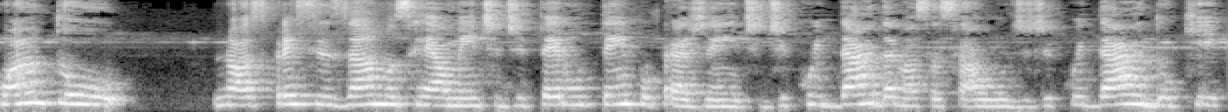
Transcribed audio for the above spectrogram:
quanto nós precisamos realmente de ter um tempo para a gente, de cuidar da nossa saúde, de cuidar do que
